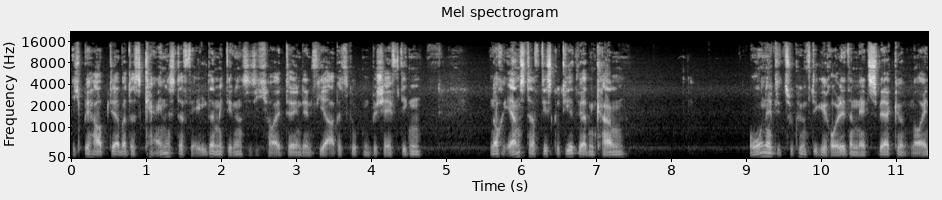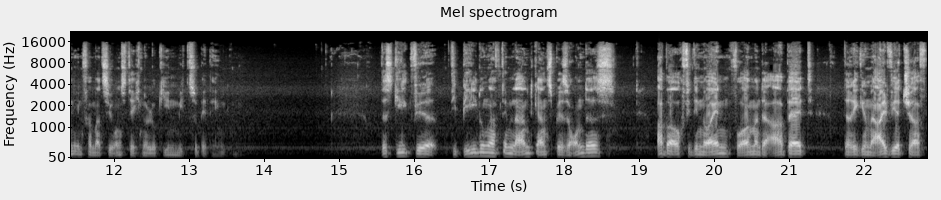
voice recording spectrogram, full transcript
Ich behaupte aber, dass keines der Felder, mit denen Sie sich heute in den vier Arbeitsgruppen beschäftigen, noch ernsthaft diskutiert werden kann, ohne die zukünftige Rolle der Netzwerke und neuen Informationstechnologien mitzubedenken. Das gilt für die Bildung auf dem Land ganz besonders, aber auch für die neuen Formen der Arbeit, der Regionalwirtschaft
